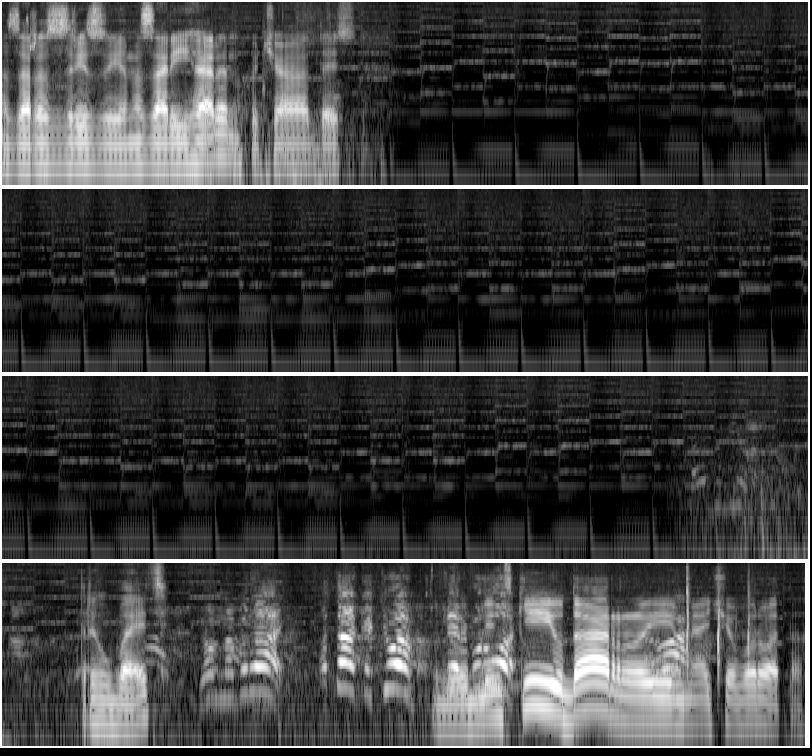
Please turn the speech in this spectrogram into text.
зараз зрізує Назарій Герен, хоча десь. Тьом! Люблінський удар і м'яч у воротах.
